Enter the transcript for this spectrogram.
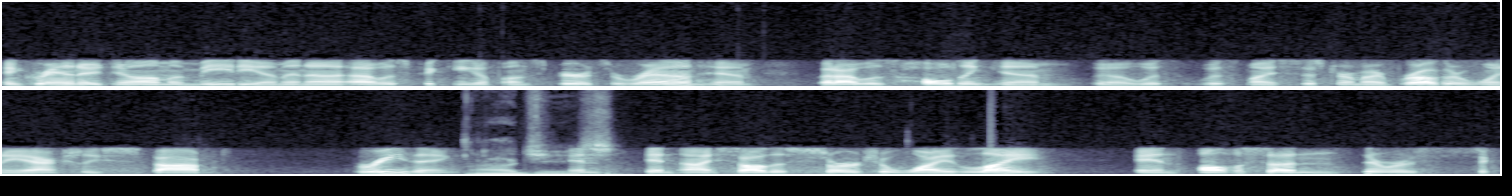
And granted you know i'm a medium and i, I was picking up on spirits around him but i was holding him you know, with with my sister and my brother when he actually stopped breathing Oh, jeez. and and I saw this surge of white light, and all of a sudden there were six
